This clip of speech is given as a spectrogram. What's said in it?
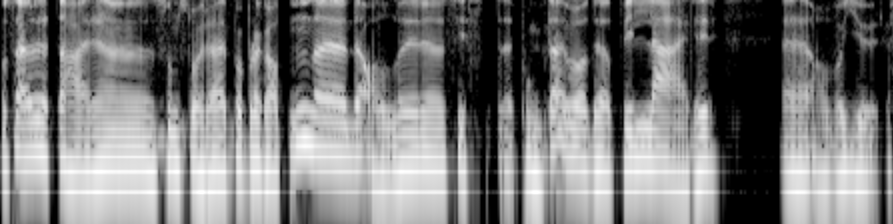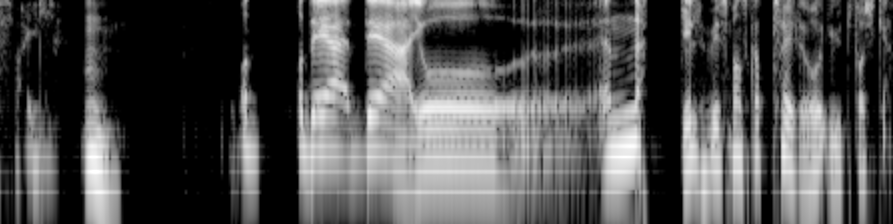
Og så er jo dette her eh, som står her på plakaten, det, det aller eh, siste punktet er jo det at vi lærer eh, av å gjøre feil. Mm. Og, og det, det, er jo en nøkkel hvis man skal tørre å utforske.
